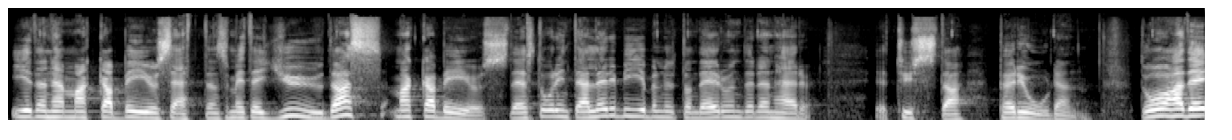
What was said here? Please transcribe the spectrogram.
i den här Maccabeus-ätten som heter Judas Maccabeus. Det står inte heller i Bibeln utan det är under den här Eh, tysta perioden. Då hade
